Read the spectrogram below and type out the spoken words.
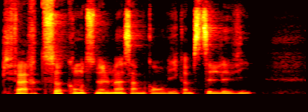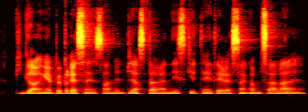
puis faire ça continuellement, ça me convient comme style de vie, puis gagner à peu près 500 000 par année, ce qui est intéressant comme salaire,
